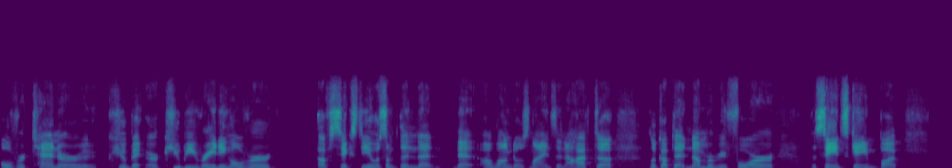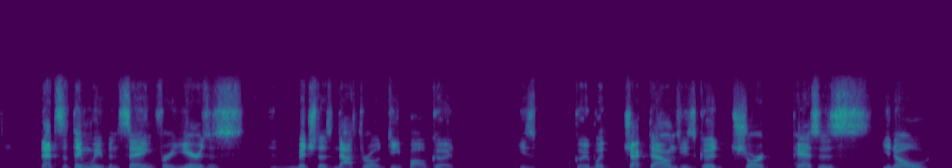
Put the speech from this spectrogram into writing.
over 10 or QB or QB rating over of 60. It was something that, that along those lines. And I'll have to look up that number before the Saints game. But that's the thing we've been saying for years is Mitch does not throw a deep ball good. He's good with checkdowns. He's good short passes, you know,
